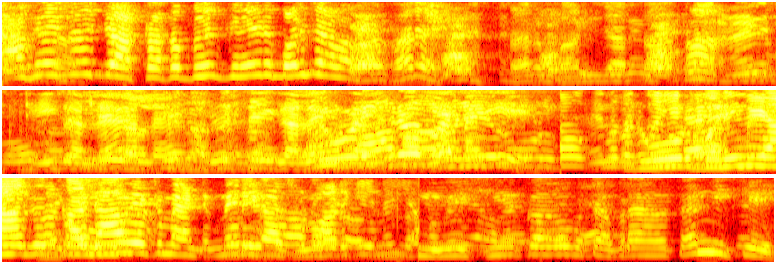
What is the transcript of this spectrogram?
अगले दिन जाता तो फिर ग्रेड बढ़ जाना था। सर मवेशियों का टपरा होता है नीचे।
